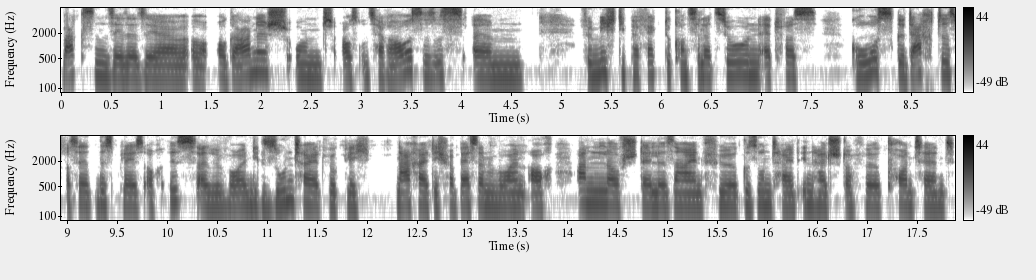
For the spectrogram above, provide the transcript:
wachsen sehr, sehr, sehr äh, organisch und aus uns heraus. Das ist ähm, für mich die perfekte Konstellation, etwas groß gedachtes, was ja Displays auch ist. Also wir wollen die Gesundheit wirklich nachhaltig verbessern. Wir wollen auch Anlaufstelle sein für Gesundheit, Inhaltsstoffe, Content.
